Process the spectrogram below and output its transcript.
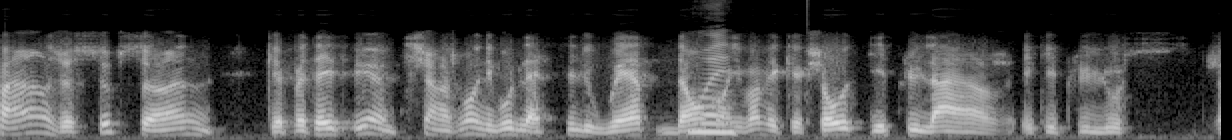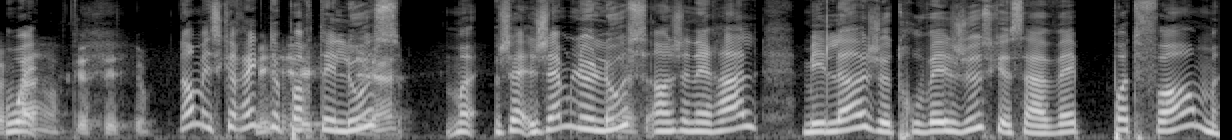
pense, je soupçonne qu'il y a peut-être eu un petit changement au niveau de la silhouette. Donc, on y va avec quelque chose qui est plus large et qui est plus lousse. Je pense que c'est ça. Non, mais c'est correct Mais de porter lousse. J'aime le lousse en général, mais là, je trouvais juste que ça avait pas de forme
